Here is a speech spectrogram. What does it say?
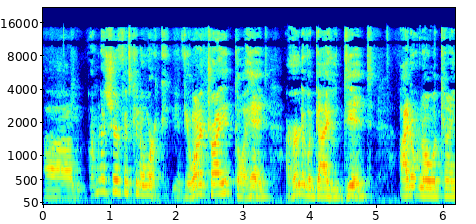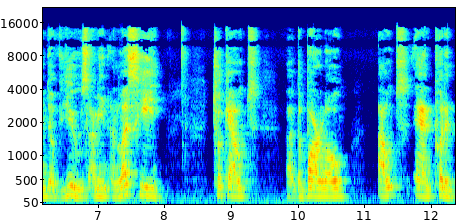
um, I'm not sure if it's going to work. If you want to try it, go ahead. I heard of a guy who did. I don't know what kind of use. I mean, unless he took out uh, the Barlow out and put a,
